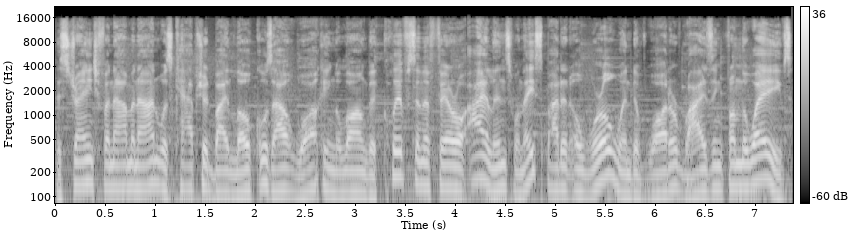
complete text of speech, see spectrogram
The strange phenomenon was captured by locals out walking along the cliffs in the Faroe Islands when they spotted a whirlwind of water rising from the waves.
